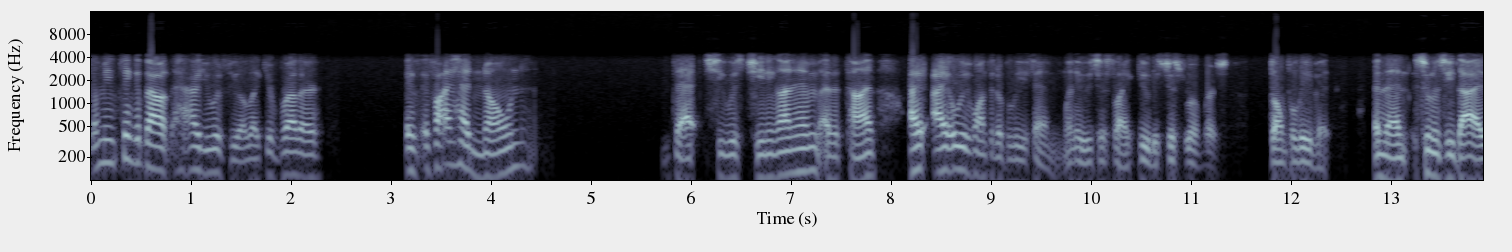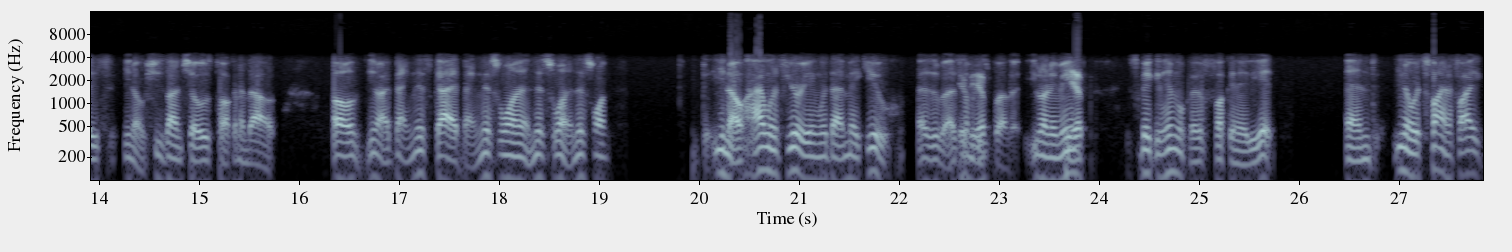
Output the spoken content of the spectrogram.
I mean, think about how you would feel. Like your brother, if if I had known that she was cheating on him at the time, I I always wanted to believe him when he was just like, dude, it's just rumors. Don't believe it. And then as soon as he dies, you know, she's on shows talking about, oh, you know, I banged this guy, I banged this one, and this one, and this one. You know, how infuriating would that make you as a, as somebody's yep. brother? You know what I mean? Yep. It's making him look like a fucking idiot. And you know, it's fine if I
